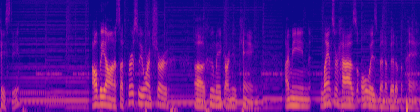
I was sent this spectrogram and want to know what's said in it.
Tasty. I'll be honest, at first we weren't sure uh, who make our new king. I mean, Lancer has always been a bit of a pain.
